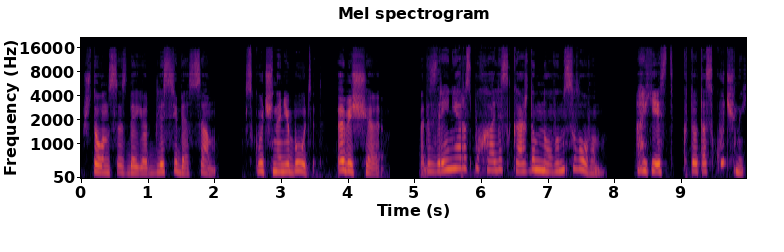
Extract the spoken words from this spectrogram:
что он создает для себя сам. Скучно не будет, обещаю. Подозрения распухали с каждым новым словом. А есть кто-то скучный?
